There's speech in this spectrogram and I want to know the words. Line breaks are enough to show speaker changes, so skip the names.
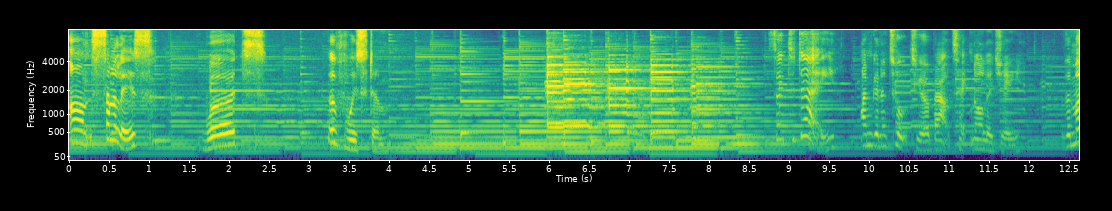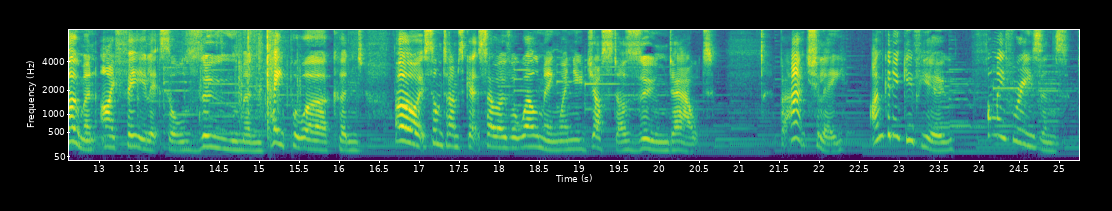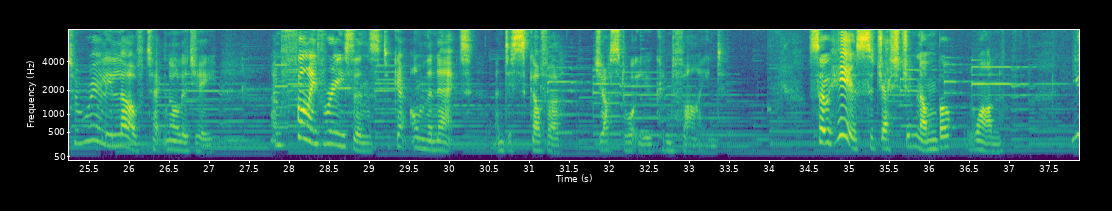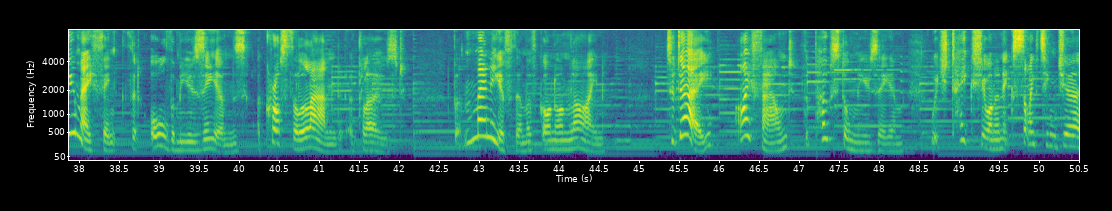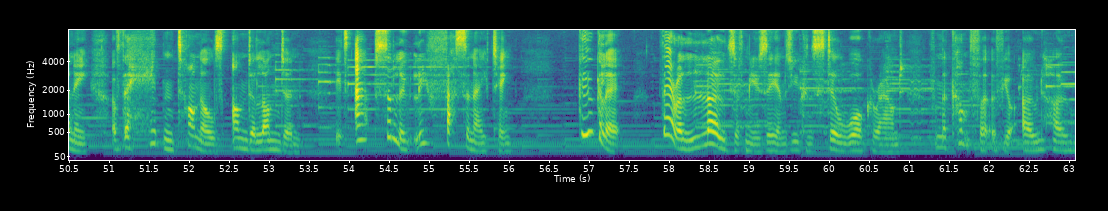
Aunt Sally's Words of Wisdom. So today I'm going to talk to you about technology. At the moment I feel it's all Zoom and paperwork and oh it sometimes gets so overwhelming when you just are zoomed out. But actually I'm going to give you five reasons to really love technology and five reasons to get on the net and discover just what you can find. So here's suggestion number one. You may think that all the museums across the land are closed, but many of them have gone online. Today, I found the Postal Museum, which takes you on an exciting journey of the hidden tunnels under London. It's absolutely fascinating. Google it there are loads of museums you can still walk around from the comfort of your own home.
